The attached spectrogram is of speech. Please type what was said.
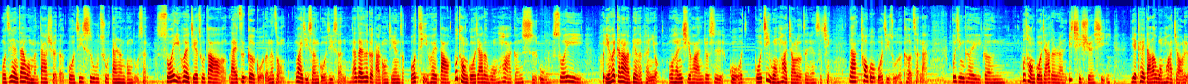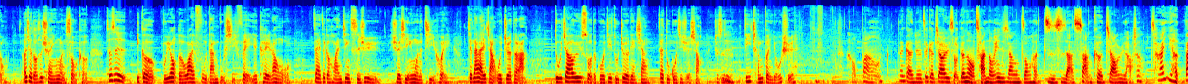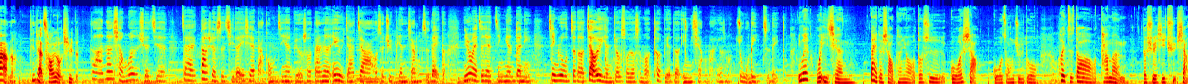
我之前在我们大学的国际事务处担任工读生，所以会接触到来自各国的那种外籍生、国际生。那在这个打工经验中，我体会到不同国家的文化跟食物，所以。也会跟他们变成朋友。我很喜欢就是国国际文化交流这件事情。那透过国际组的课程啊，不仅可以跟不同国家的人一起学习，也可以达到文化交流，而且都是全英文授课。这是一个不用额外负担补习费，也可以让我在这个环境持续学习英文的机会。简单来讲，我觉得啦，读教育所的国际组就有点像在读国际学校，就是低成本游学。嗯、好棒哦！但感觉这个教育所跟那种传统印象中很制式啊，上课教育好像差异很大呢，听起来超有趣的。对啊，那想问学姐，在大学时期的一些打工经验，比如说担任英语家教啊，或是去偏乡之类的，你认为这些经验对你进入这个教育研究所有什么特别的影响吗？有什么助力之类的？因为我以前带的小朋友都是国小、国中居多，会知道他们的学习取向。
